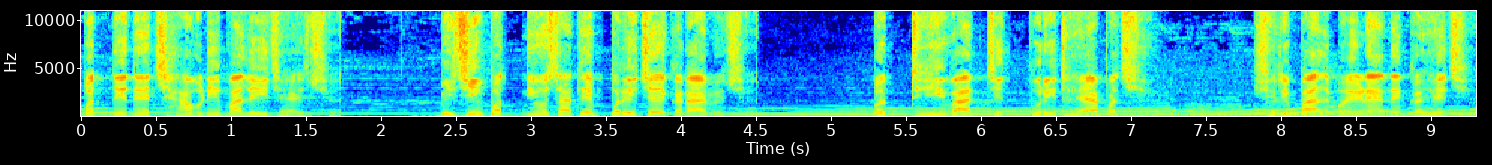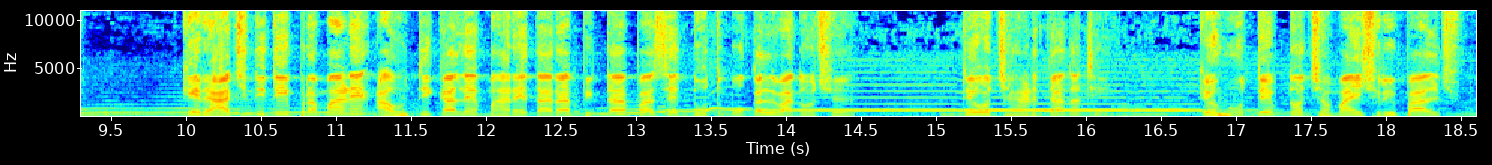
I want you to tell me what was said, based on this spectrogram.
બંનેને છાવણીમાં લઈ જાય છે. બીજી પત્નીઓ સાથે પરિચય કરાવે છે. બધી વાતચીત પૂરી થયા પછી શ્રીપાલ મૈણાને કહે છે કે રાજનીતિ પ્રમાણે આવતીકાલે મારે તારા પિતા પાસે દૂત મોકલવાનો છે. તેઓ જાણતા નથી કે હું તેમનો જમાઈ શ્રીપાલ છું.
